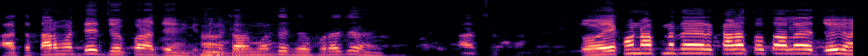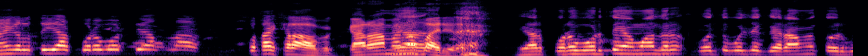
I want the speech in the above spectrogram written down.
আচ্ছা তার মধ্যে জয় পরাজয় হয়ে গেছে হ্যাঁ নাকি? তার মধ্যে জয়পুরাজয় হয়েছে আচ্ছা আচ্ছা। তো এখন আপনাদের কারা তো তাহলে জয় হয়ে গেল তো ইয়ার পরবর্তী আপনার কোথায় খেলা হবে? গ্রামে না ইয়ার- বাইরে? ইয়ার পরবর্তী আমাদের ও তো বলছে গ্রামে করব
